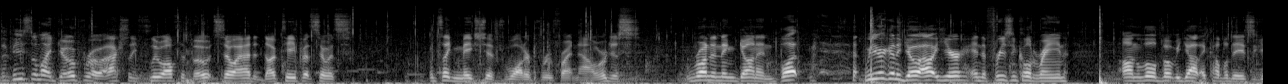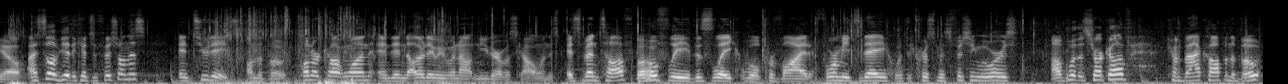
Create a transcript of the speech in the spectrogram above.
The piece of my GoPro actually flew off the boat, so I had to duct tape it. So it's it's like makeshift waterproof right now. We're just running and gunning. But we are gonna go out here in the freezing cold rain on the little boat we got a couple days ago. I still have yet to catch a fish on this in two days on the boat. Hunter caught one, and then the other day we went out, neither of us caught one. it's been tough, but hopefully this lake will provide for me today with the Christmas fishing lures. I'll put this truck up, come back, hop in the boat.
